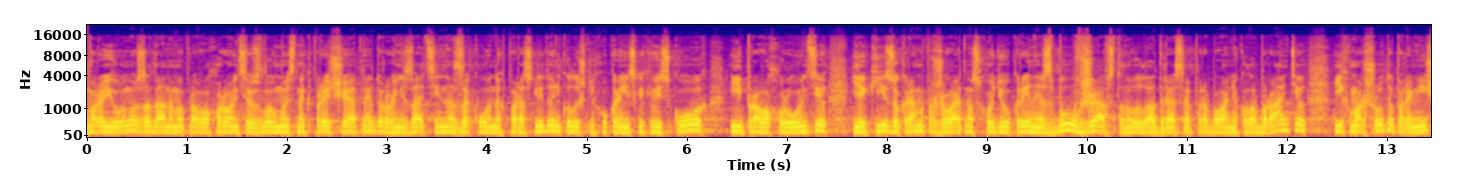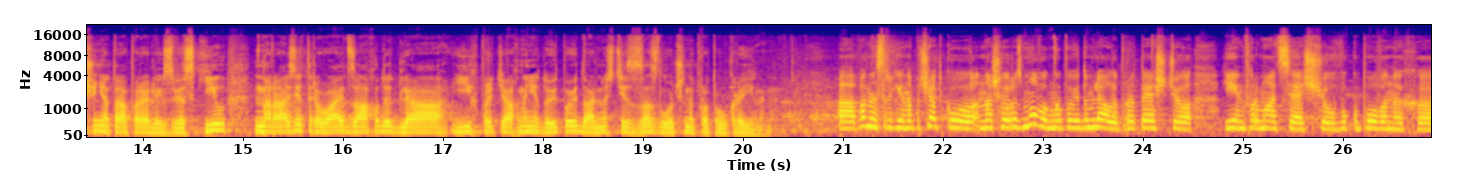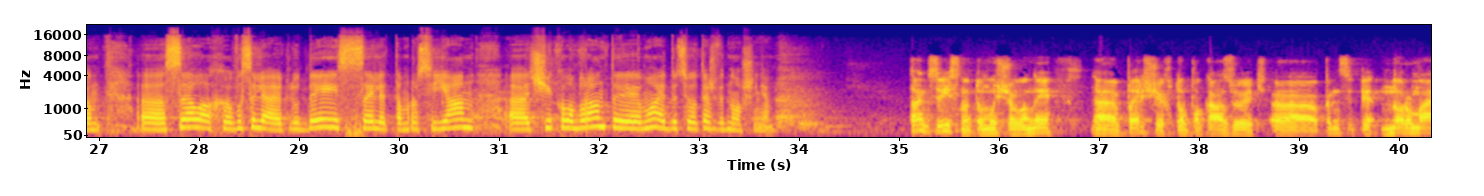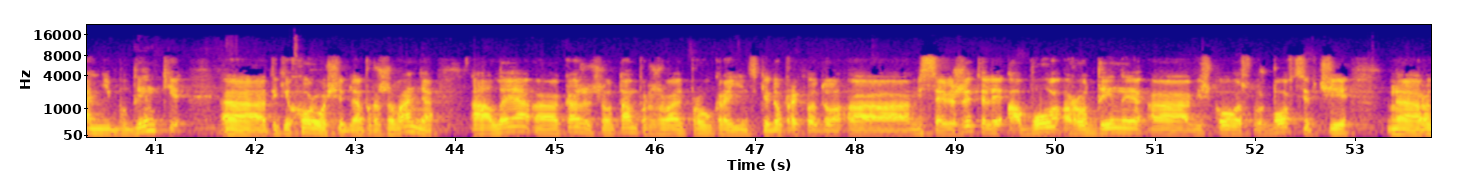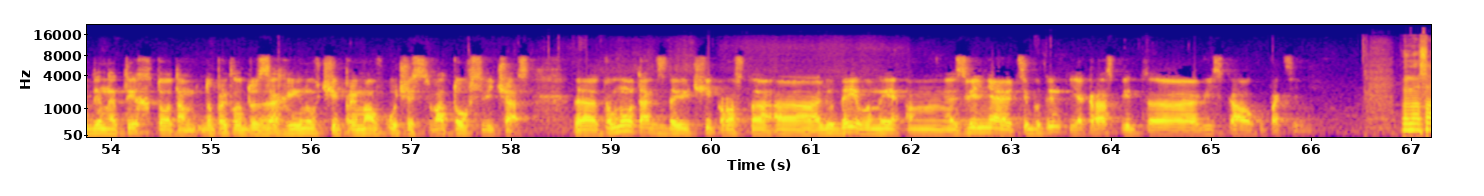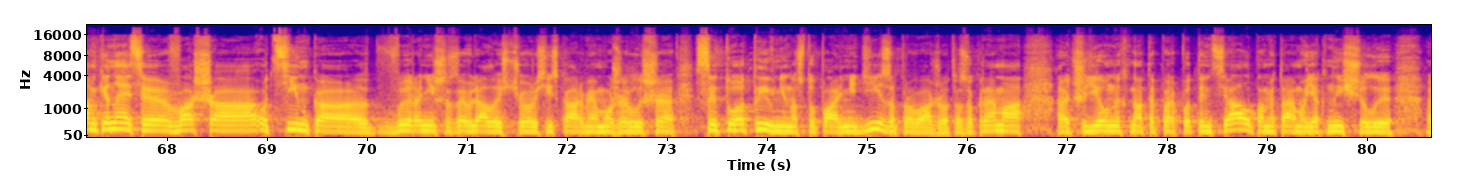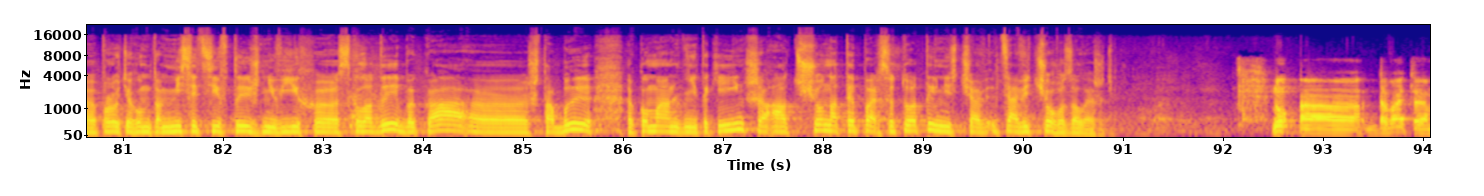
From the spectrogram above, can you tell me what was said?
Старобільському району, за даними правоохоронців, зловмисник причетний до організації незаконних переслідувань колишніх українських військових і правоохоронців, які зокрема проживають на сході України. СБУ вже встановили адреси перебування колаборантів, їх маршрути, переміщення та перелік зв'язків. Наразі тривають заходи для їх притягнення до відповідальності за злочини проти України. Пане Сергію, на початку нашої розмови ми повідомляли про те, що є інформація, що в окупованих е, е, селах виселяють людей, селять там росіян. Е, Чи колаборанти мають до цього теж відношення? Так, звісно, тому що вони перші, хто показують в принципі нормальні будинки, такі хороші для проживання. Але е, кажуть, що там проживають проукраїнські, до прикладу, е, місцеві жителі або родини е, військовослужбовців чи е, родини тих, хто там, до прикладу, загинув чи приймав участь в АТО в свій час. Е, Тому так здаючи просто е, людей, вони звільняють ці будинки якраз під е, війська окупаційні. Ну, на сам кінець, е, ваша оцінка. Ви раніше заявляли, що російська армія може лише ситуативні наступальні дії запроваджувати. Зокрема, е, чи є у них на тепер потенціал? Пам'ятаємо, як нищили е, протягом там місяців тижнів їх склади, БК, штаби командні, таке інше. А що на тепер ситуативність ця- від чого залежить? Ну давайте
